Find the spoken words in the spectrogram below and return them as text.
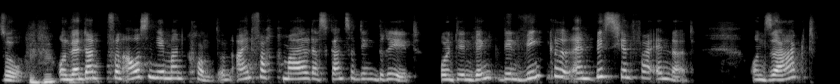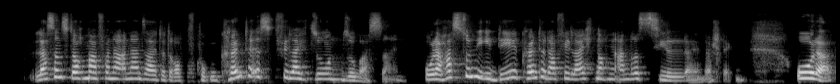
So. Mhm. Und wenn dann von außen jemand kommt und einfach mal das ganze Ding dreht und den, den Winkel ein bisschen verändert und sagt, lass uns doch mal von der anderen Seite drauf gucken. Könnte es vielleicht so und sowas sein? Oder hast du eine Idee, könnte da vielleicht noch ein anderes Ziel dahinter stecken? Oder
